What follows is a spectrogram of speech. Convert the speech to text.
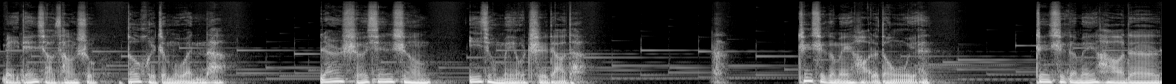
每天小仓鼠都会这么问他，然而蛇先生依旧没有吃掉它。真是个美好的动物园，真是个美好的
